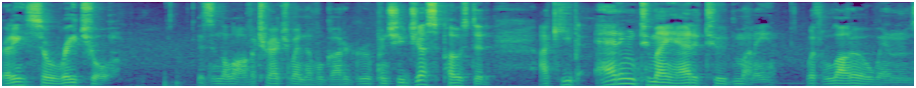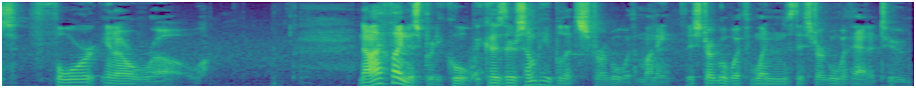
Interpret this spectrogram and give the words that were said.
Ready? So Rachel is in the Law of Attraction by Neville Goddard group, and she just posted, I keep adding to my attitude money with lotto wins, four in a row. Now, I find this pretty cool because there's some people that struggle with money. They struggle with wins, they struggle with attitude.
